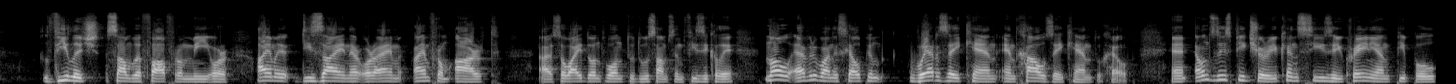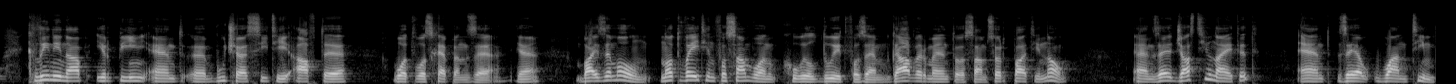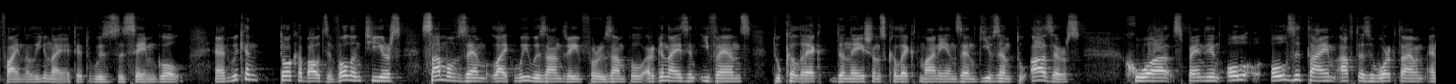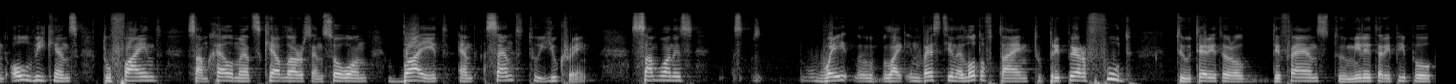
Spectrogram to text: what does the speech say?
village somewhere far from me, or I'm a designer, or I'm, I'm from art, uh, so I don't want to do something physically. No, everyone is helping where they can and how they can to help. And on this picture, you can see the Ukrainian people cleaning up Irpin and uh, Bucha city after what was happened there. Yeah by them own, not waiting for someone who will do it for them, government or some third party, no. And they're just united and they are one team finally united with the same goal. And we can talk about the volunteers, some of them, like we with Andrei, for example, organizing events to collect donations, collect money, and then give them to others who are spending all, all the time after the work time and all weekends to find some helmets, Kevlars, and so on, buy it, and send to Ukraine someone is wait, like investing a lot of time to prepare food to territorial defense, to military people.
